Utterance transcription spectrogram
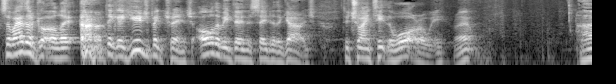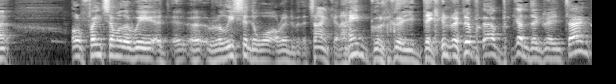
So I've either got to like dig a huge big trench all the way down the side of the garage to try and take the water away, right? Uh, or find some other way of uh, uh, releasing the water into the tank. And I ain't going to be digging around a big underground tank.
